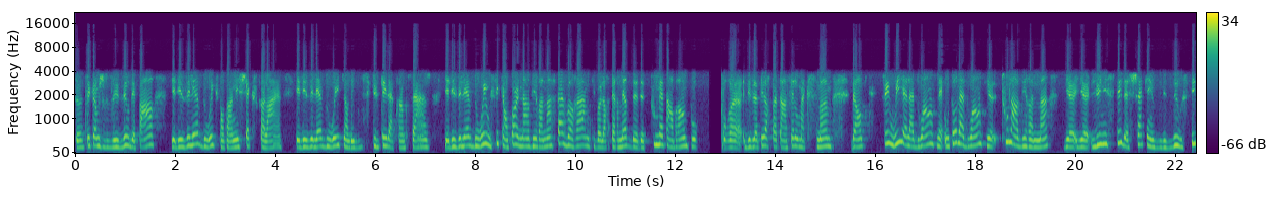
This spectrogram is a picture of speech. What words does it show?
ça. Tu sais, comme je vous ai dit au départ, il y a des élèves doués qui sont en échec scolaire. Il y a des élèves doués qui ont des difficultés d'apprentissage. Il y a des élèves doués aussi qui n'ont pas un environnement favorable qui va leur permettre de, de tout mettre en branle pour, pour euh, développer leur potentiel au maximum. Donc, tu sais, oui, il y a la douance, mais autour de la douance, il y a tout l'environnement, il y a, l'unicité de chaque individu aussi.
